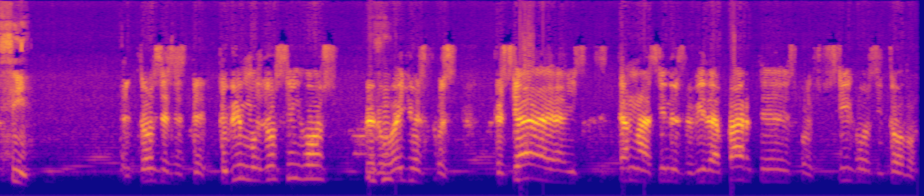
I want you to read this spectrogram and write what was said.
Sí. Entonces, este, tuvimos dos hijos, pero ellos, pues, pues ya están haciendo su vida aparte, con sus hijos y todo.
